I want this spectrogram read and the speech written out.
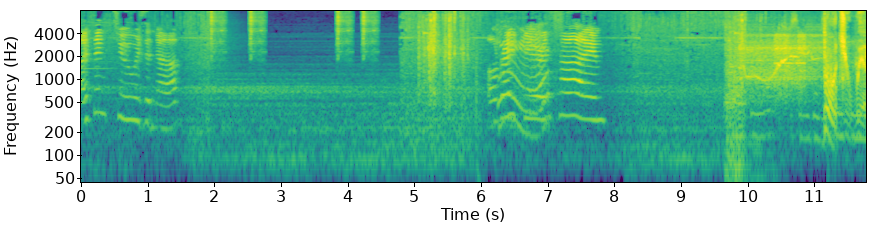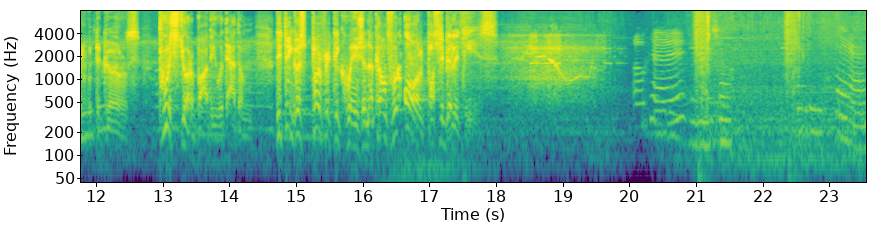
I think two is enough. Alright, dear, it's time. Do what with the girls. Twist your body with Adam. The Thinker's perfect equation accounts for all possibilities. Okay. Angel. Hair.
